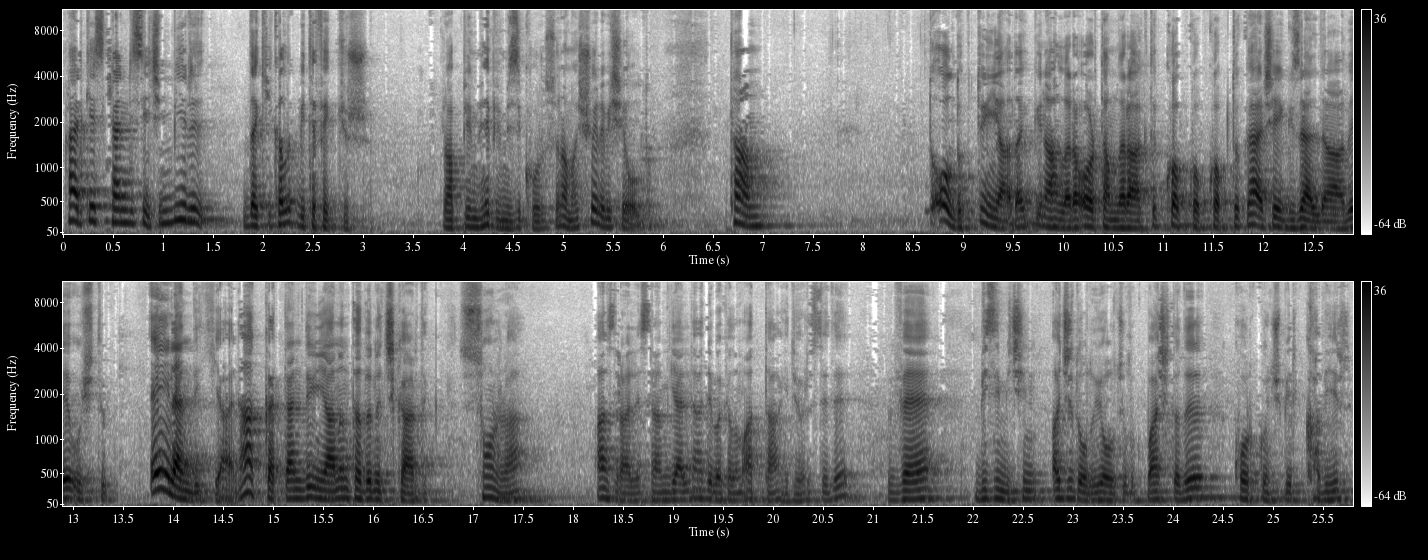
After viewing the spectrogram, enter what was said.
Herkes kendisi için bir dakikalık bir tefekkür. Rabbim hepimizi korusun ama şöyle bir şey oldu. Tam olduk dünyada günahlara, ortamlara aktık, kop kop koptuk. Her şey güzeldi abi, uçtuk. Eğlendik yani. Hakikaten dünyanın tadını çıkardık. Sonra Azrail Aleyhisselam geldi. Hadi bakalım Atta'ya gidiyoruz dedi. Ve bizim için acı dolu yolculuk başladı. Korkunç bir kabir.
